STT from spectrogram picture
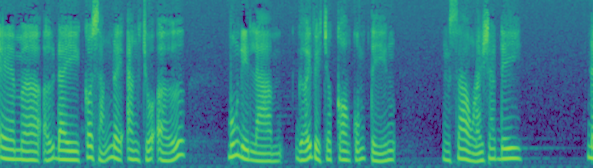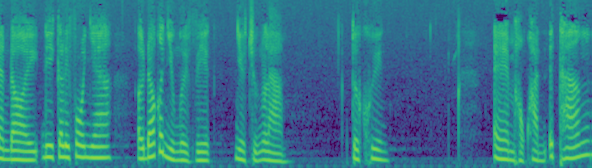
Em à, ở đây có sẵn nơi ăn chỗ ở. Muốn đi làm, gửi về cho con cũng tiện. Sao lại ra đi? Nàng đòi đi California, ở đó có nhiều người Việt, nhiều chuyện làm. Tôi khuyên. Em học hành ít tháng,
